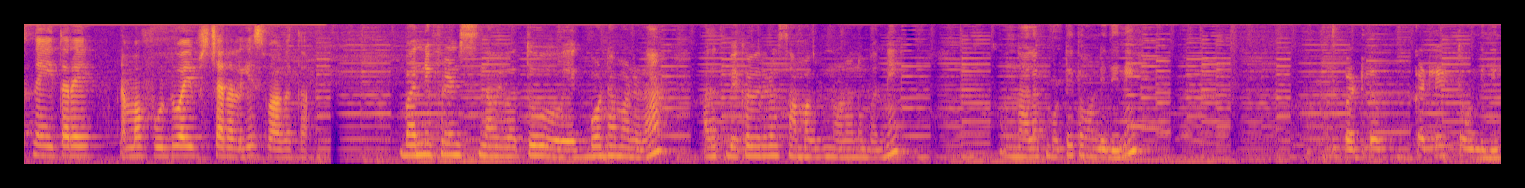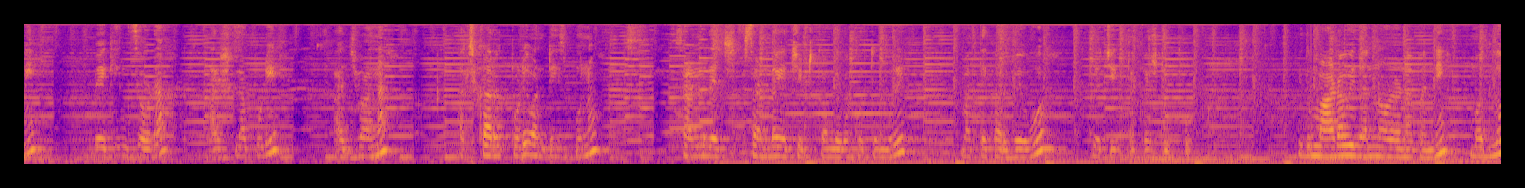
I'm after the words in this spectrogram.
ಸ್ನೇಹಿತರೆ, ನಮ್ಮ ಫುಡ್ ವೈಬ್ಸ್ ಚಾನಲ್ಗೆ ಸ್ವಾಗತ. ಬನ್ನಿ ಫ್ರೆಂಡ್ಸ್ ನಾವಿವತ್ತು ಎಗ್ ಬೋಂಡ ಮಾಡೋಣ. ಅದಕ್ಕೆ ಬೇಕಾಗಿರೋ ಸಾಮಗ್ರಿ ನೋಡೋಣ ಬನ್ನಿ. ನಾಲ್ಕು ಮೊಟ್ಟೆ ತೊಗೊಂಡಿದ್ದೀನಿ. ಬಟ್ಲು ಕಡಲೆ ತೊಗೊಂಡಿದ್ದೀನಿ. ಬೇಕಿಂಗ್ ಸೋಡಾ ಅರಿಶಿನ ಪುಡಿ, ಅಜ್ವಾನ, ಅಚ್ಕಾರದ ಪುಡಿ ಒಂದು ಟೀ ಸ್ಪೂನು ಸಣ್ಣದ ಹೆಚ್ಚು ಸಣ್ಣ ಹೆಚ್ಚಿಟ್ಕೊಂಡಿರೋ ಕೊತ್ತಂಬರಿ, ಮತ್ತು ಕರಿಬೇವು ರುಚಿಗೆ ತಕ್ಕಷ್ಟು ಉಪ್ಪು. ಇದು ಮಾಡೋ ವಿಧಾನ ನೋಡೋಣ ಬನ್ನಿ. ಮೊದಲು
